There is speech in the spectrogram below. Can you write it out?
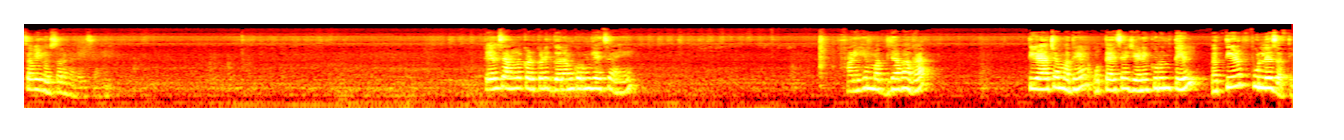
चवीनुसार घालायचं आहे. तेल चांगलं कडकडीत गरम करून घ्यायचं आहे. आणि हे मधल्या भागात तिळाच्या मध्ये ओतायचं आहे जेणेकरून तेल तीळ फुलले जाते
